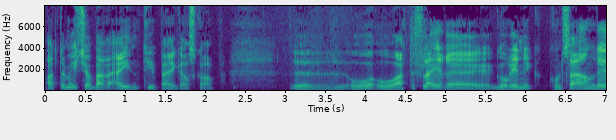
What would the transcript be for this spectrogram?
At vi ikke har bare én type eierskap. Uh, og, og, at flere går inn i konsern, det,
